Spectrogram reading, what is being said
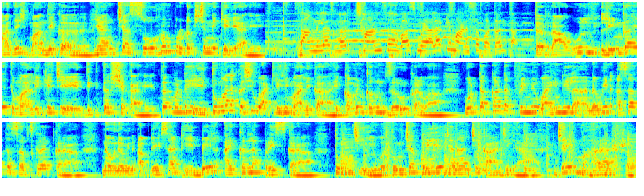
आदेश बांदेकर यांच्या सोहम प्रोडक्शनने केली आहे. चांगलं घर छान सहवास मिळाला की माणसं बदलतात? तर राहुल लिंगायत मालिकेचे दिग्दर्शक आहेत तर मंडळी तुम्हाला कशी वाटली ही मालिका? हे कमेंट करून जरूर कळवा. व टकाटक फिल्मी वाहिनीला नवीन असाल तर सबस्क्राईब करा. नवनवीन अपडेटसाठी बेल आयकनला प्रेस करा. तुमची व तुमच्या प्रियजनांची काळजी घ्या. जय महाराष्ट्र.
